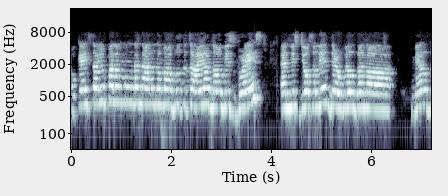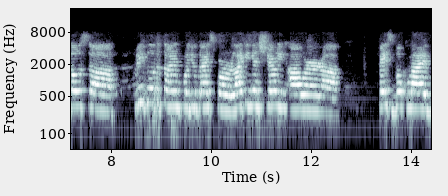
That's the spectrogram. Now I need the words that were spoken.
Okay, so yung palang mong nanalo ng mga Bluetooth tayo, no, Miss Grace and Miss Jocelyn, they will gonna mail those uh, free Bluetooth time for you guys for liking and sharing our uh, Facebook Live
